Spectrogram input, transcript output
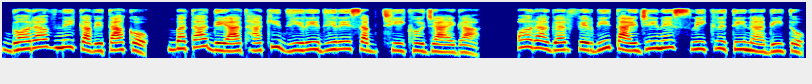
गौरव ने कविता को बता दिया था कि धीरे धीरे सब ठीक हो जाएगा, और अगर फिर भी ताईजी ने स्वीकृति न दी तो।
